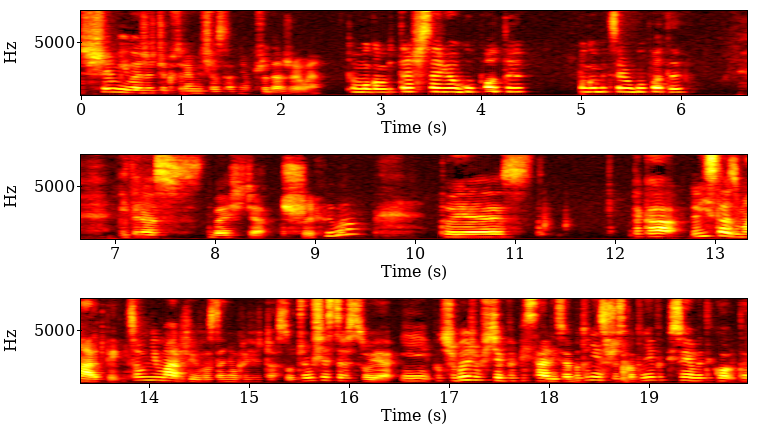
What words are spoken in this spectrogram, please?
Trzy miłe rzeczy, które mi się ostatnio przydarzyły. To mogą być też serio głupoty. Mogą być serio głupoty. I teraz 23 chyba. To jest taka lista zmartwień. Co mnie martwi w ostatnim okresie czasu? Czym się stresuję? I potrzebuję, żebyście wypisali sobie, bo to nie jest wszystko. To nie wypisujemy tylko to,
